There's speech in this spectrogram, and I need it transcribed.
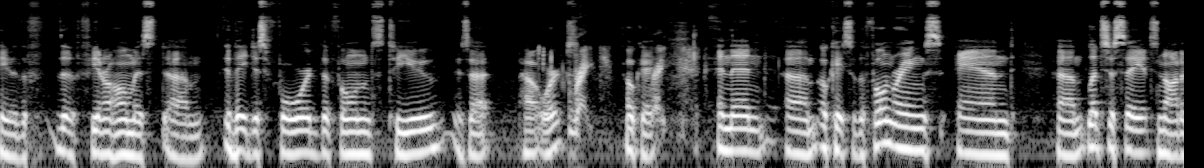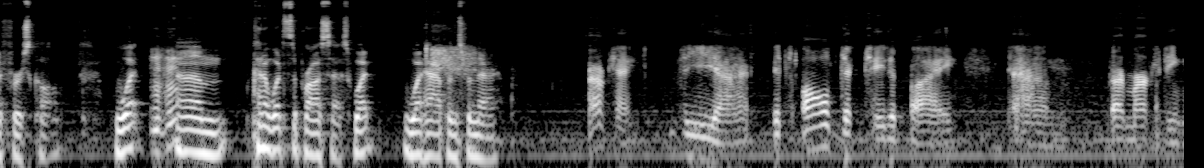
you know the the funeral home is um, they just forward the phones to you. Is that how it works? Right. Okay. Right. And then, um, okay, so the phone rings, and um, let's just say it's not a first call. What mm-hmm. um, kind of what's the process? What what happens from there? Okay. The uh, it's all dictated by um, our marketing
